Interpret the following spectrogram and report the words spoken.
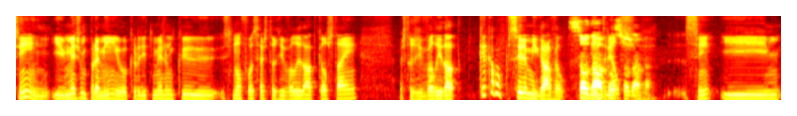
Sim, e mesmo para mim, eu acredito mesmo que se não fosse esta rivalidade que eles têm, esta rivalidade que acaba por ser amigável, entre Saudável, eles, saudável. sim, e,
